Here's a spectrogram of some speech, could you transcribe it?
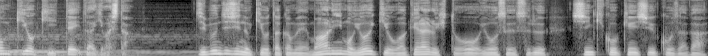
音気を聞いていただきました。自分自身の気を高め周りにも良い気を分けられる人を養成する新機構研修講座が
